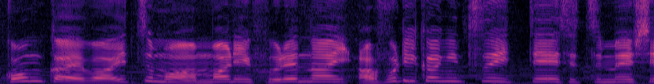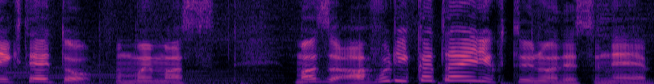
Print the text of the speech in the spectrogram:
今回はいつもあまり触れないアフリカについて説明していきたいと思います。まずアフリカ大陸というのはですね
